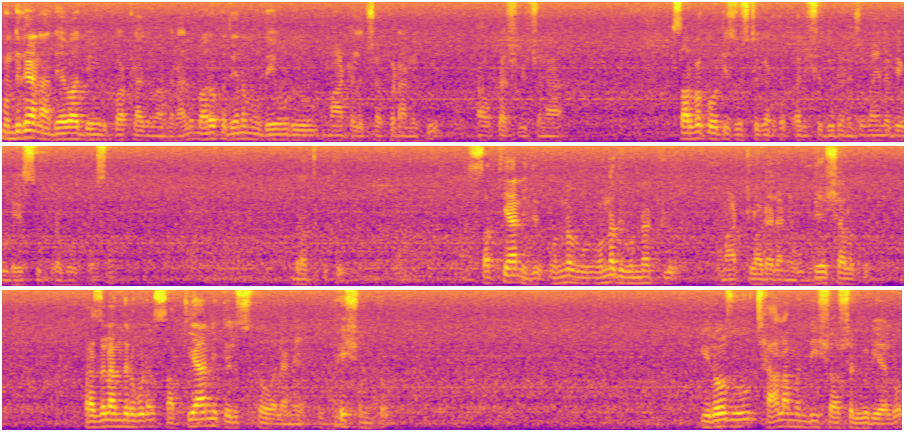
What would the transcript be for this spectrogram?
ముందుగా నా దేవా దేవుడి కోట్లాది వందనాలు. మరొక దినము దేవుడు మాటలు చెప్పడానికి అవకాశం ఇచ్చిన సర్వకోటి సృష్టికర్త పరిశుద్ధుడు నిజమైన దేవుడు యేసు ప్రభు కోసం బ్రతుకుతూ సత్యాన్ని ఉన్న ఉన్నది ఉన్నట్లు మాట్లాడాలనే ఉద్దేశాలతో ప్రజలందరూ కూడా సత్యాన్ని తెలుసుకోవాలనే ఉద్దేశంతో ఈరోజు చాలామంది సోషల్ మీడియాలో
